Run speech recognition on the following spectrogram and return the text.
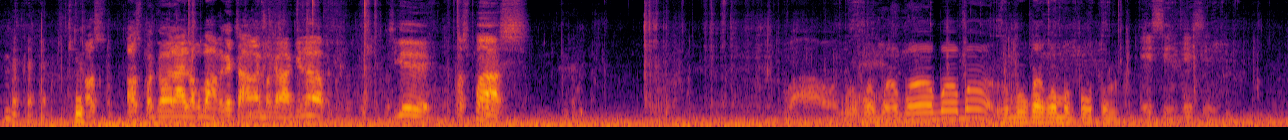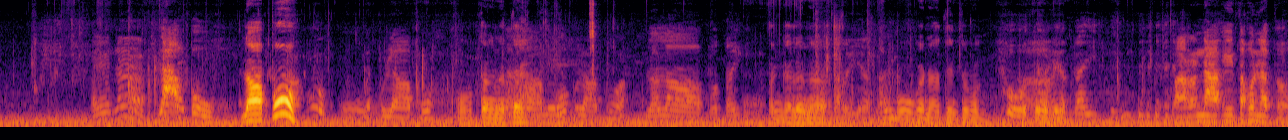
tapos, tapos pagkawalala ko bakit, saka kayo magagilap. Sige, paspas. Wow. Baba, baba, baba. Subukan ko magputol. Ese, ese. Ayun na. Lapo. Lapo? Lapu-lapo. Utang na tayo. Lapu-lapo. Ah. Lalapo tayo. Tanggalan na. Subukan natin ito magputol. Parang nakita ko na to.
